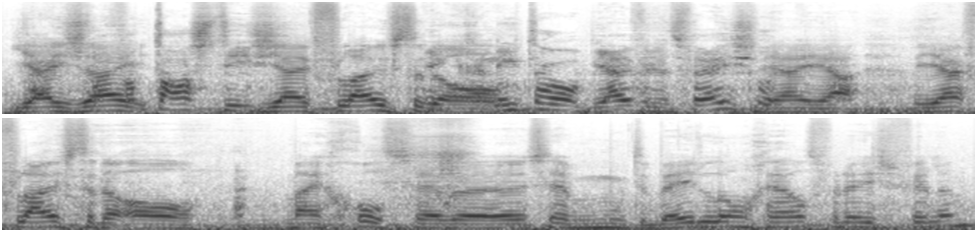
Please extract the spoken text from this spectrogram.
jij zei, fantastisch? jij fluisterde ik al. geniet erop. Jij vindt het vreselijk. Ja, ja. Jij fluisterde al, mijn god, ze hebben, ze hebben moeten bedelen om geld voor deze film.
